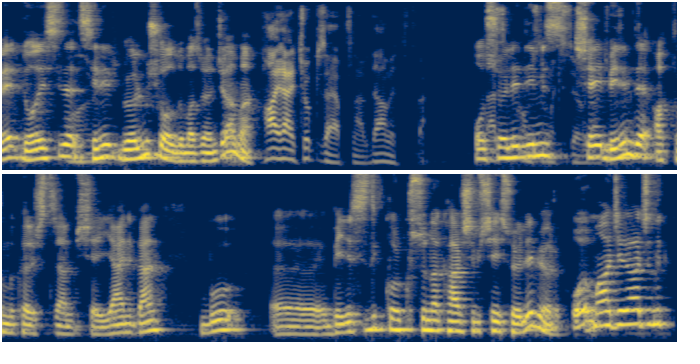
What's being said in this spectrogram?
Ve dolayısıyla Doğru. seni bölmüş oldum az önce ama. Hayır hayır çok güzel yaptın abi devam et lütfen. O ben söylediğimiz şey benim de aklımı karıştıran bir şey. Yani ben bu e, belirsizlik korkusuna karşı bir şey söylemiyorum. O maceracılık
